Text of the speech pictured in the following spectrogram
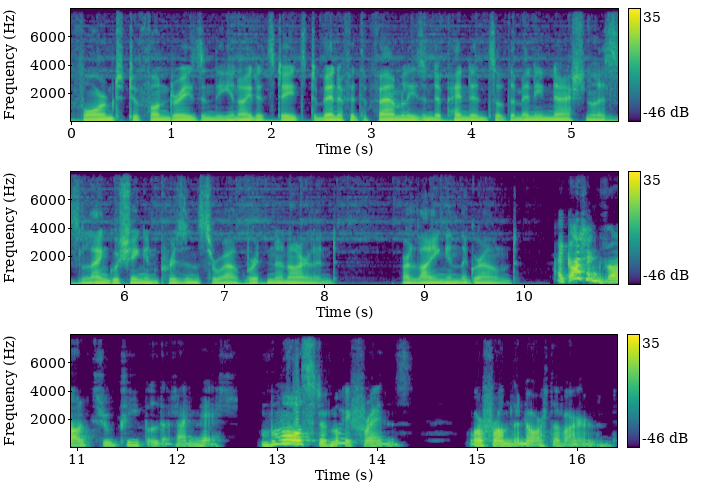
formed to fundraise in the United States to benefit the families and dependents of the many nationalists languishing in prisons throughout Britain and Ireland, or lying in the ground. I got involved through people that I met. Most of my friends were from the north of Ireland.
